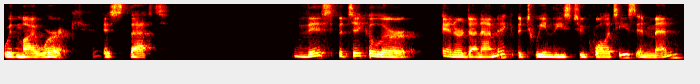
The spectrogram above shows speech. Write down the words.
with my work is that this particular inner dynamic between these two qualities in men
